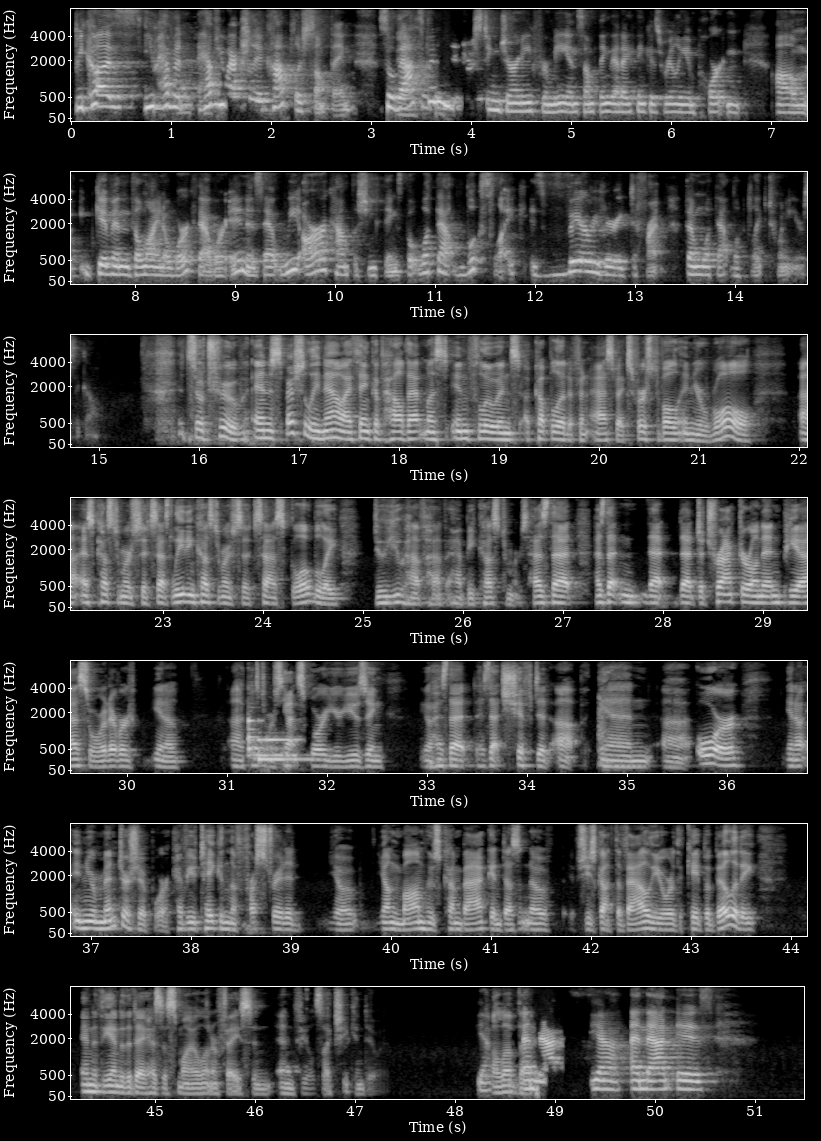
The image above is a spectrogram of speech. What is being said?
because you haven't have you actually accomplished something? So that's been an interesting journey for me and something that i think is really important um, given the line of work that we're in is that we are accomplishing things but what that looks like is very very different than what that looked like 20 years ago. It's so true. And especially now, I think of how that must influence a couple of different aspects. First of all, in your role uh, as customer success, leading customer success globally, do you have, have happy customers? Has that has that that that detractor on NPS or whatever you know uh, customer sat score you're using? You know, has that has that shifted up? And uh, or you know, in your mentorship work, have you taken the frustrated you know young mom who's come back and doesn't know if she's got the value or the capability, and at the end of the day has a smile on her face and and feels like she can do it? Yeah, I love that. And yeah, and that is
